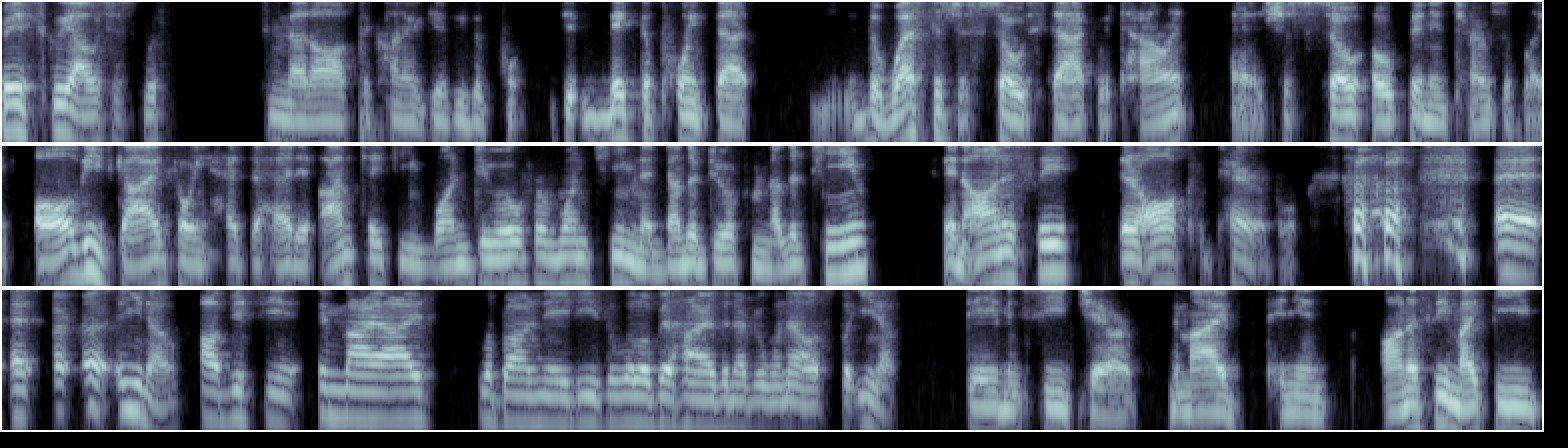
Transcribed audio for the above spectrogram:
basically, I was just listing that off to kind of give you the point, make the point that the West is just so stacked with talent and it's just so open in terms of like all these guys going head to head. If I'm taking one duo from one team and another duo from another team, and honestly, they're all comparable. and, and, uh, you know, obviously, in my eyes, LeBron and AD is a little bit higher than everyone else, but you know, Dame and CJ are, in my opinion, honestly, might be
